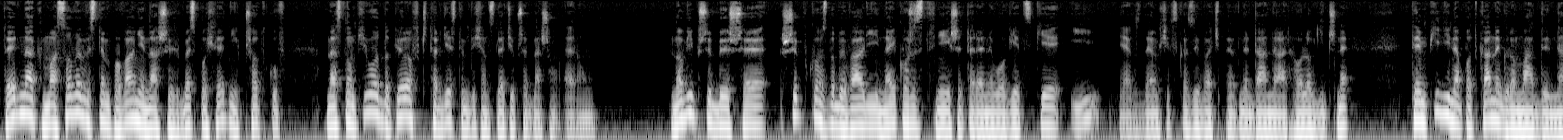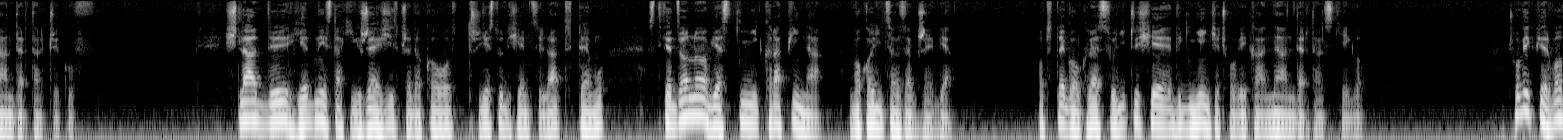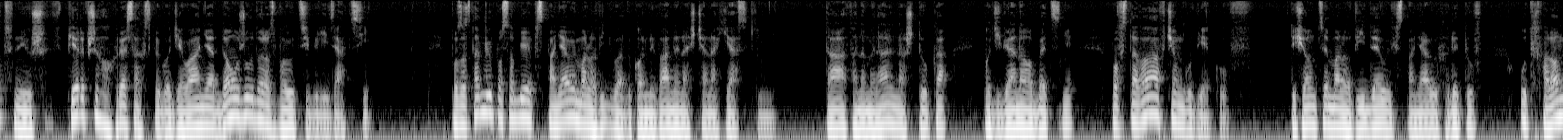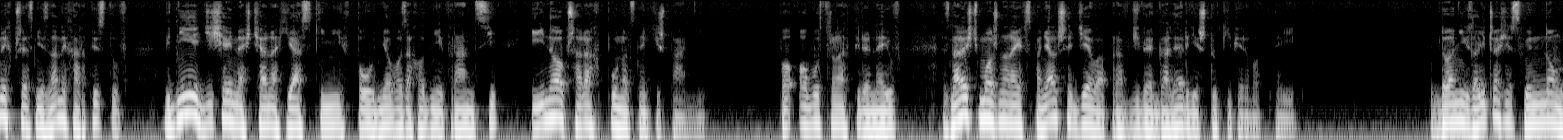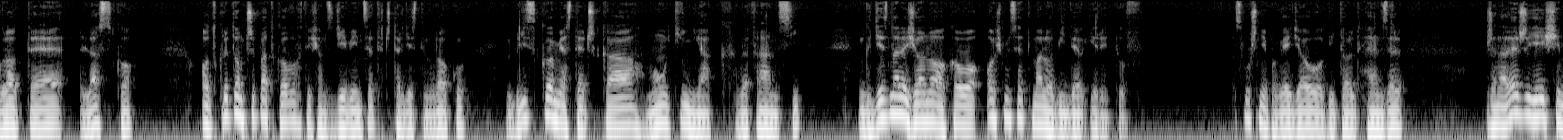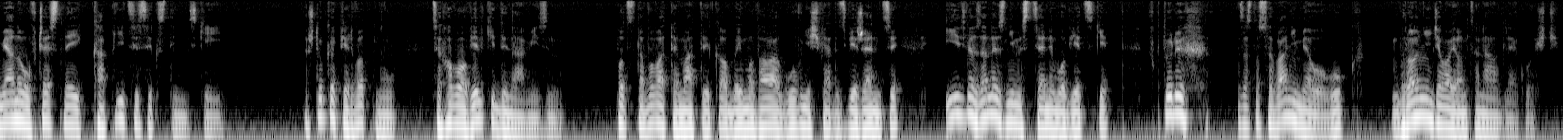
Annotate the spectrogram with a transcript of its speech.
to jednak masowe występowanie naszych bezpośrednich przodków nastąpiło dopiero w 40 tysiącleciu przed naszą erą. Nowi przybysze szybko zdobywali najkorzystniejsze tereny łowieckie i, jak zdają się wskazywać pewne dane archeologiczne, tępili napotkane gromady neandertalczyków. Ślady jednej z takich rzezi sprzed około 30 tysięcy lat temu stwierdzono w jaskini Krapina w okolicach Zagrzebia. Od tego okresu liczy się wyginięcie człowieka neandertalskiego. Człowiek pierwotny już w pierwszych okresach swego działania dążył do rozwoju cywilizacji. Pozostawił po sobie wspaniałe malowidła wykonywane na ścianach jaskiń. Ta fenomenalna sztuka, podziwiana obecnie, powstawała w ciągu wieków. Tysiące malowideł i wspaniałych rytów, utrwalonych przez nieznanych artystów, widnieje dzisiaj na ścianach jaskiń w południowo-zachodniej Francji i na obszarach północnej Hiszpanii. Po obu stronach Pirenejów znaleźć można najwspanialsze dzieła, prawdziwe galerie sztuki pierwotnej. Do nich zalicza się słynną grotę Lascaux, odkrytą przypadkowo w 1940 roku blisko miasteczka Montignac we Francji, gdzie znaleziono około 800 malowideł i rytów. Słusznie powiedział Witold Hensel, że należy jej się miano ówczesnej kaplicy sykstyńskiej. Sztukę pierwotną cechował wielki dynamizm. Podstawowa tematyka obejmowała głównie świat zwierzęcy i związane z nim sceny łowieckie, w których zastosowani miało łuk, broń działająca na odległość.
